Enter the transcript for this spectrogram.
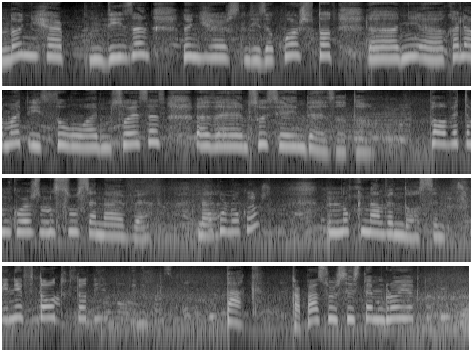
Ndonjëherë ndizen, ndonjëherë s'ndizen. Kur është ftohtë, kalamajt i thonë mësueses dhe mësuesja i ndez ato. Po, vetëm kur është mësuesja na e vë. Po kur nuk është? Nuk na vendosin. Keni ftohtë këto ditë? Keni pasur? Pak. Ka pasur sistem ngrohje këto ditë?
